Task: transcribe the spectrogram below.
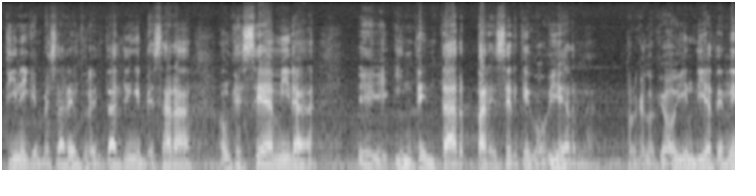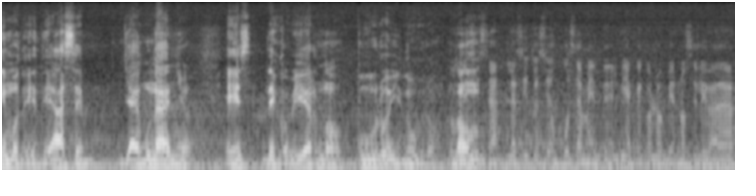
tiene que empezar a enfrentar, tiene que empezar a, aunque sea, mira, eh, intentar parecer que gobierna. Porque lo que hoy en día tenemos desde hace ya un año es de gobierno puro y duro. ¿no? La situación justamente del viaje a Colombia no se le va a dar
